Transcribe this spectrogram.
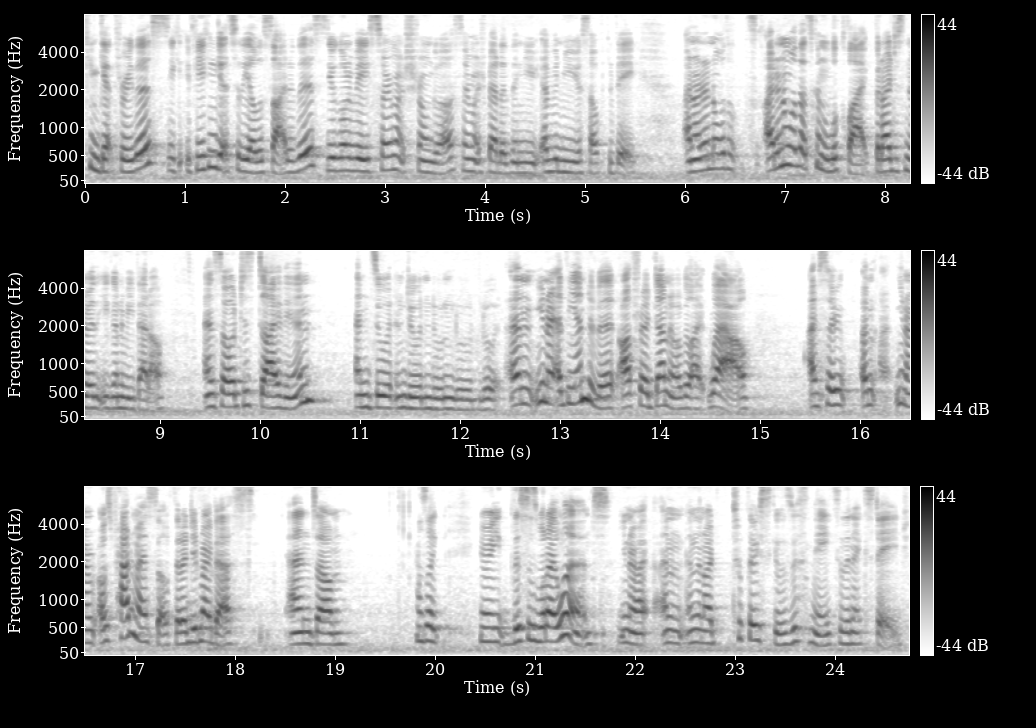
can get through this, if you can get to the other side of this, you're going to be so much stronger, so much better than you ever knew yourself to be. And I don't know what I don't know what that's going to look like, but I just know that you're going to be better. And so I'll just dive in and do it and do it and do it and do it and do it. And you know, at the end of it, after I'd done it, I'll be like, wow, I'm so I'm, you know I was proud of myself that I did my best, and um, I was like, you know, this is what I learned, you know, and, and then I took those skills with me to the next stage.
